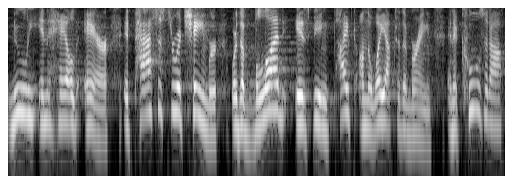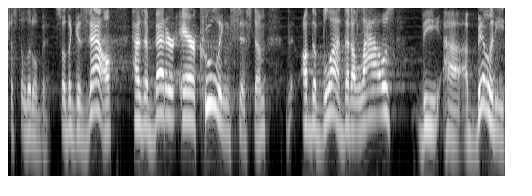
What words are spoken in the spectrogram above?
newly inhaled air, it passes through a chamber where the blood is being piped on the way up to the brain and it cools it off just a little bit. So the gazelle has a better air cooling system of the blood that allows the uh, ability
